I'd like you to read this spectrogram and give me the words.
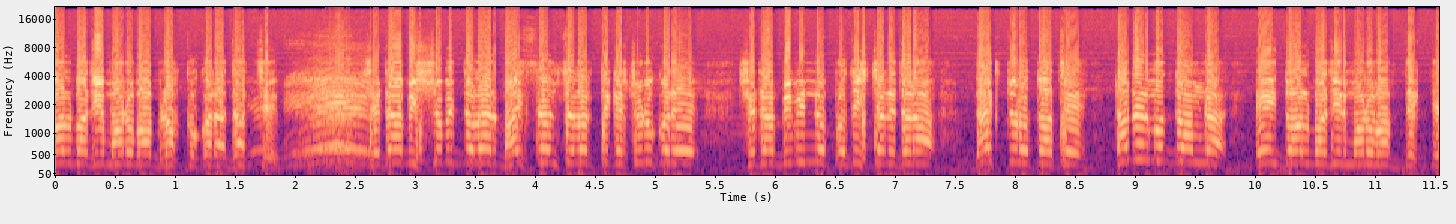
দলবাজি মনোভাব লক্ষ্য করা যাচ্ছে। সেটা বিশ্ববিদ্যালয়ের ভাইস চ্যান্সেলর থেকে শুরু করে সেটা বিভিন্ন প্রতিষ্ঠানে যারা দায়িত্বরত আছে, তাদের মধ্যে আমরা এই দলবাজির মনোভাব দেখতে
